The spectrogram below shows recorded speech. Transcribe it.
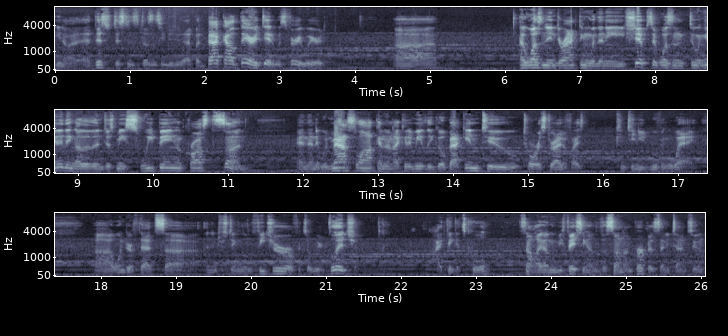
you know, at this distance, it doesn't seem to do that. But back out there, it did. It was very weird. Uh, I wasn't interacting with any ships. It wasn't doing anything other than just me sweeping across the sun. And then it would mass lock, and then I could immediately go back into Torus Drive if I continued moving away. Uh, I wonder if that's uh, an interesting little feature or if it's a weird glitch. I think it's cool. It's not like I'm going to be facing under the sun on purpose anytime soon.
